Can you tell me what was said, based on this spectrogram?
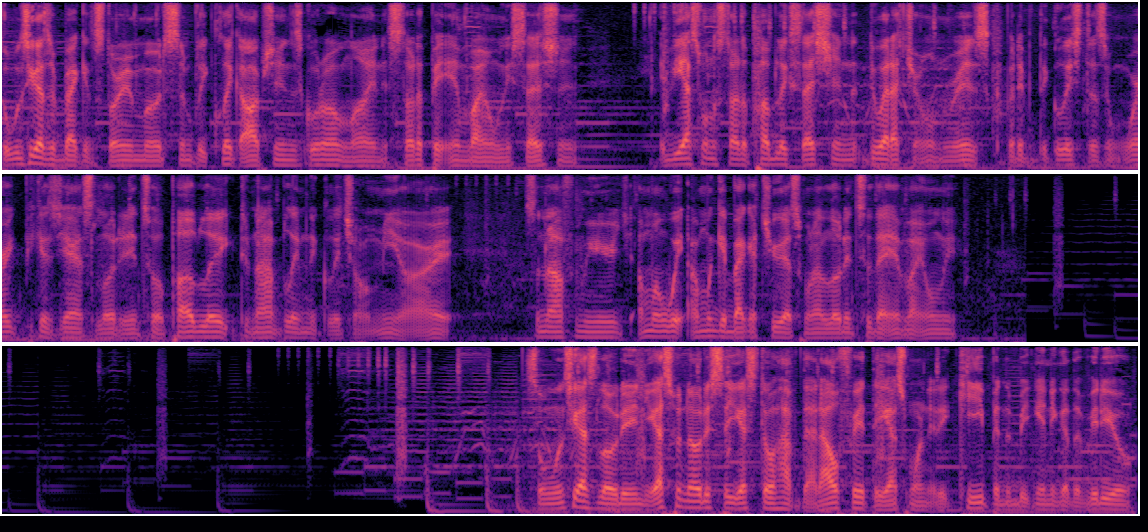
so once you guys are back in story mode simply click options go to online and start up an invite only session if you guys want to start a public session, do it at your own risk. But if the glitch doesn't work because you guys loaded into a public, do not blame the glitch on me, alright? So now from here, I'm gonna wait I'm gonna get back at you guys when I load into that invite only. So once you guys load in, you guys will notice that you guys still have that outfit that you guys wanted to keep in the beginning of the video.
